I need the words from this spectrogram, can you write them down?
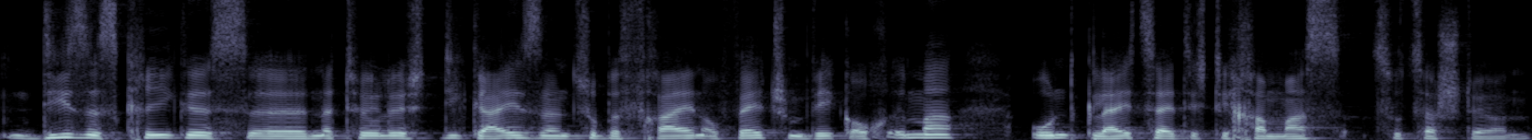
dieses Krieges natürlich die Geiseln zu befreien, auf welchem Weg auch immer, und gleichzeitig die Hamas zu zerstören.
